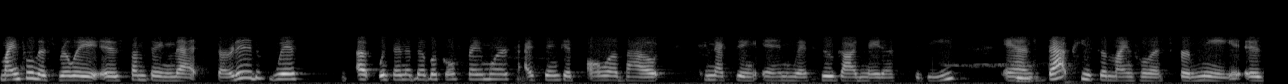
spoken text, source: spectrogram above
mindfulness really is something that started with uh, within a biblical framework. I think it's all about connecting in with who God made us to be and that piece of mindfulness for me is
